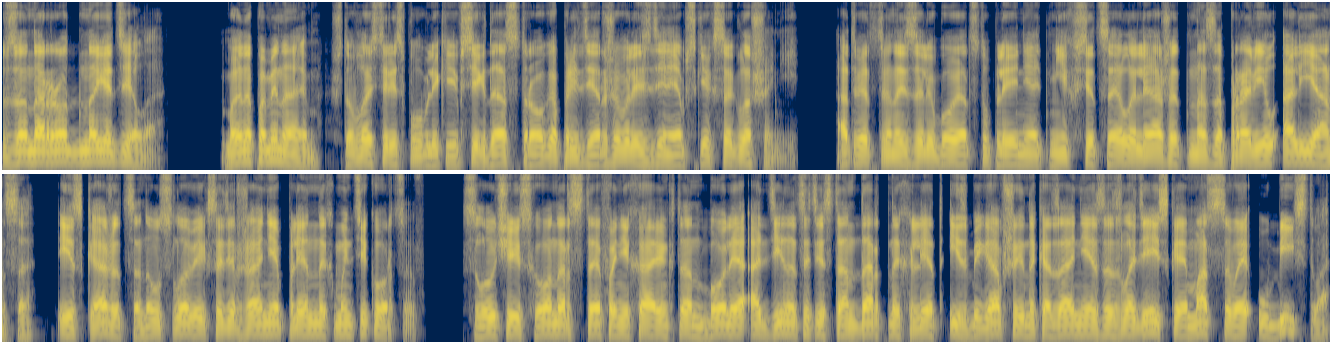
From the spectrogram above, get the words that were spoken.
за народное дело. Мы напоминаем, что власти республики всегда строго придерживались Денепских соглашений. Ответственность за любое отступление от них всецело ляжет на заправил Альянса и скажется на условиях содержания пленных мантикорцев. Случай с Хонор Стефани Харрингтон, более 11 стандартных лет избегавший наказания за злодейское массовое убийство,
